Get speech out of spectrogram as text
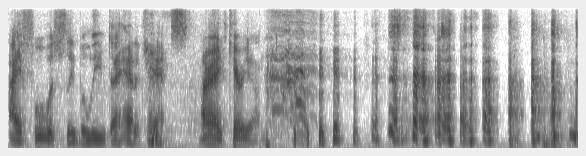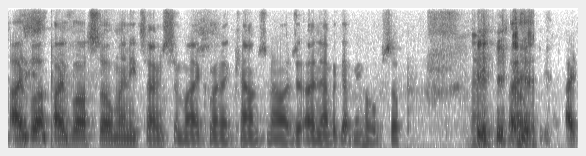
I foolishly believed I had a chance. All right, carry on. I've lo- I've lost so many times to Mike when it counts now. I, ju- I never get my hopes up. I just, I,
